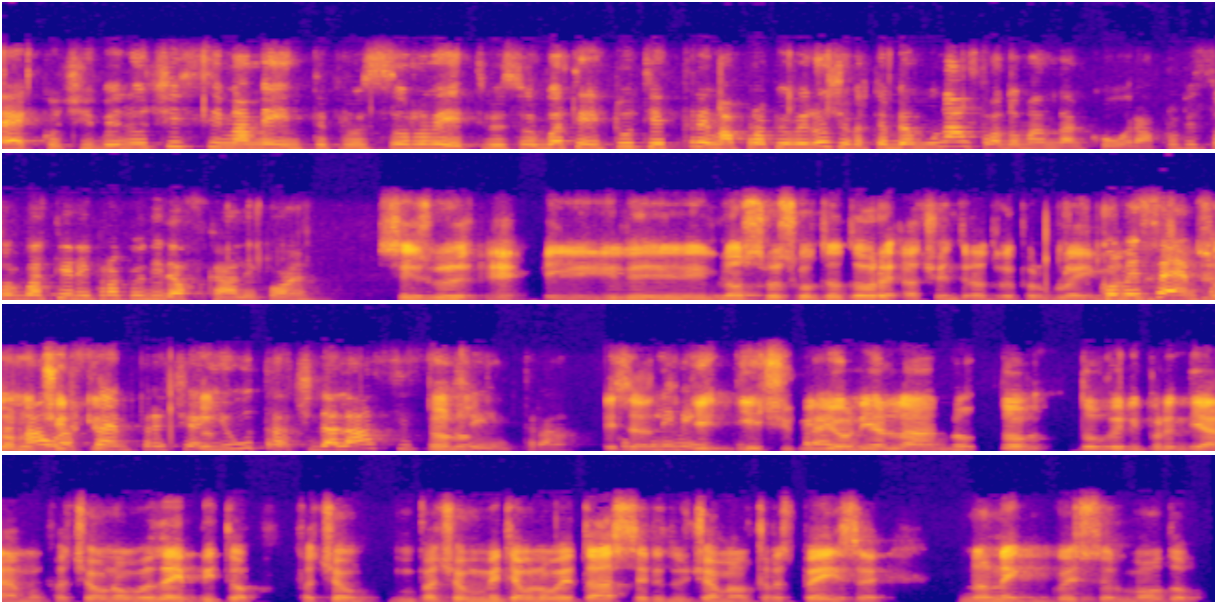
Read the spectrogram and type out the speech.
Eccoci, velocissimamente, professor Rovetti, professor Gualtieri, tutti e tre, ma proprio veloce perché abbiamo un'altra domanda ancora. Professor Gualtieri, proprio didascalico, eh? Sì, scusi, eh, il, il, nostro ascoltatore ha centrato il problema. Come sempre, Maura circa... sempre ci aiuta, ci dà l'assist e centra. Esatto, 10 milioni all'anno, dove, dove, li prendiamo? Facciamo un nuovo debito, facciamo, facciamo, mettiamo nuove tasse, riduciamo altre spese. Non è questo il modo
